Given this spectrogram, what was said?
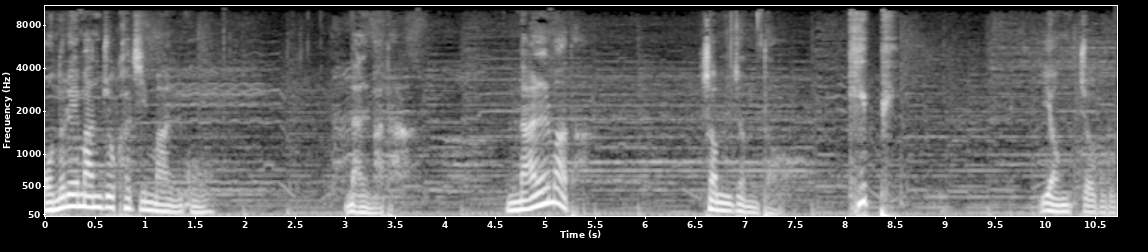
오늘에 만족하지 말고 날마다 날마다 점점 더 깊이 영적으로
